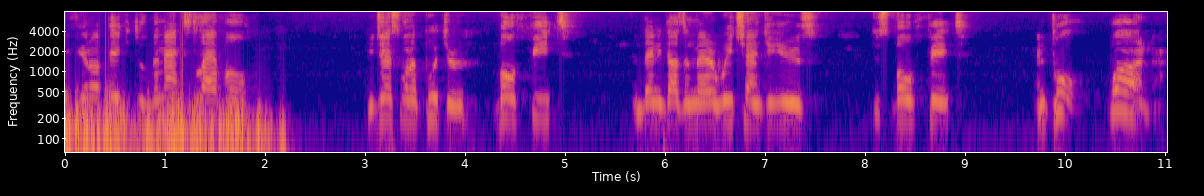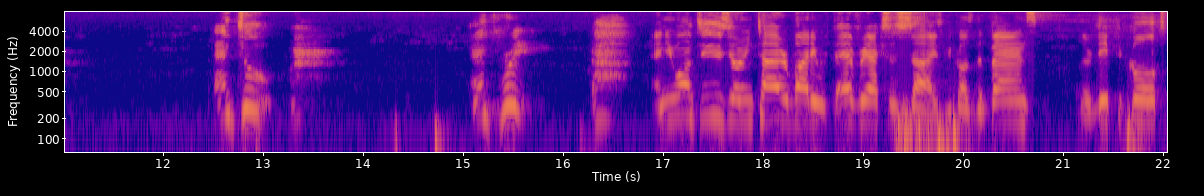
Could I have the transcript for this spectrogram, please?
if you wanna take it to the next level, you just wanna put your both feet, and then it doesn't matter which hand you use, just both feet, and pull. One, and two, and three. And you want to use your entire body with every exercise because the bands, they're difficult.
